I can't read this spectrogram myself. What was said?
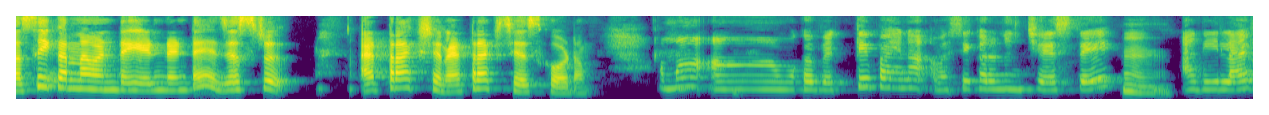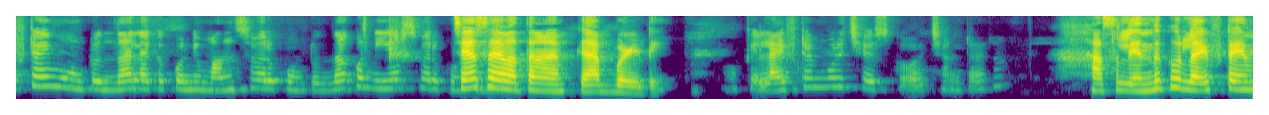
వశీకరణం అంటే ఏంటంటే జస్ట్ అట్రాక్షన్ అట్రాక్ట్ చేసుకోవడం అమ్మా ఒక వ్యక్తి పైన వశీకరణం చేస్తే. అది లైఫ్ టైం ఉంటుందా? లేక కొన్ని మంత్స్ వరకు ఉంటుందా? కొన్ని ఇయర్స్ వరకు చేసే క్యాపబిలిటీ ఓకే లైఫ్ టైం కూడా చేసుకోవచ్చు అంటారా? అసలు ఎందుకు లైఫ్ టైం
